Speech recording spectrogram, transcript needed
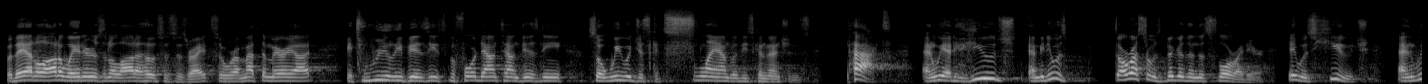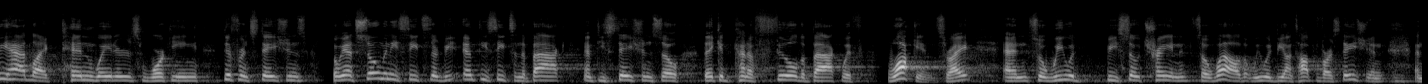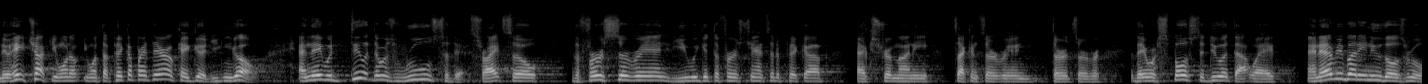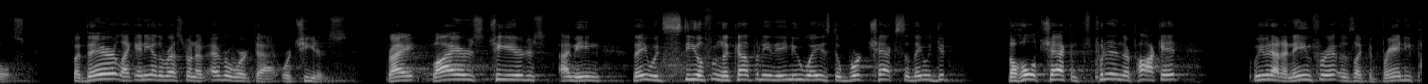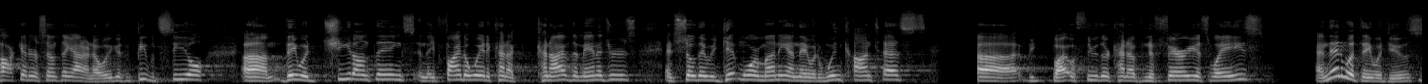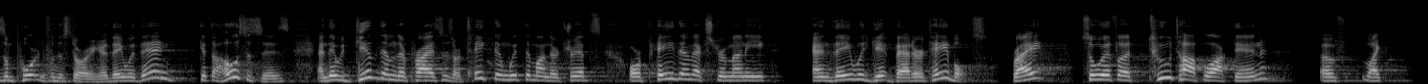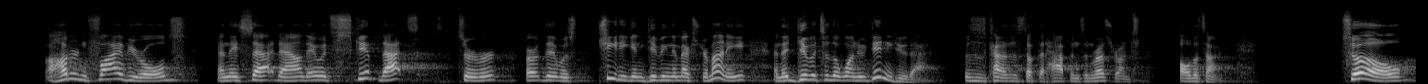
But they had a lot of waiters and a lot of hostesses, right? So where I'm at the Marriott, it's really busy. It's before downtown Disney. So we would just get slammed with these conventions, packed. And we had huge, I mean, it was, our restaurant was bigger than this floor right here. It was huge. And we had like 10 waiters working different stations, but we had so many seats, there'd be empty seats in the back, empty stations, so they could kind of fill the back with walk ins, right? And so we would be so trained so well that we would be on top of our station and they would, hey, Chuck, you want, to, you want that pickup right there? Okay, good, you can go. And they would do it, there was rules to this, right? So the first server in, you would get the first chance at a pickup, extra money, second server in, third server. They were supposed to do it that way, and everybody knew those rules. But there, like any other restaurant I've ever worked at, were cheaters, right? Liars, cheaters. I mean, they would steal from the company. They knew ways to work checks, so they would get the whole check and put it in their pocket. We even had a name for it. It was like the brandy pocket or something. I don't know. People would steal. Um, they would cheat on things, and they'd find a way to kind of connive the managers, and so they would get more money and they would win contests uh, through their kind of nefarious ways. And then what they would do, this is important for the story here, they would then get the hostesses and they would give them their prizes or take them with them on their trips or pay them extra money and they would get better tables, right? So if a two top walked in of like 105 year olds and they sat down, they would skip that server or that was cheating and giving them extra money and they'd give it to the one who didn't do that. This is kind of the stuff that happens in restaurants all the time. So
